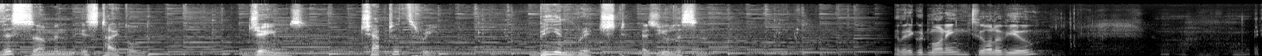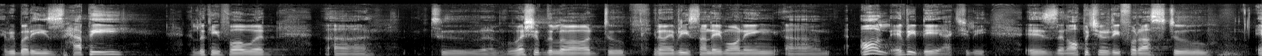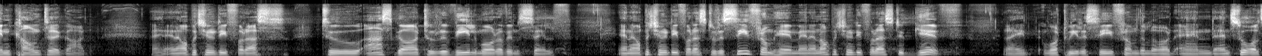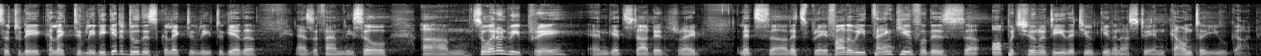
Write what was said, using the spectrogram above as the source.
This sermon is titled James, chapter 3. Be enriched as you listen. A very good morning to all of you. Everybody's happy and looking forward uh, to uh, worship the Lord. To you know, every Sunday morning, um, all every day actually, is an opportunity for us to encounter God, an opportunity for us to ask God to reveal more of Himself, an opportunity for us to receive from Him, and an opportunity for us to give right what we receive from the lord. And and so also today collectively we get to do this collectively together as a family. So um, so why don't we pray and get started right? Let's uh, let's pray. Father we thank you for this uh, opportunity that you've given us to encounter you god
